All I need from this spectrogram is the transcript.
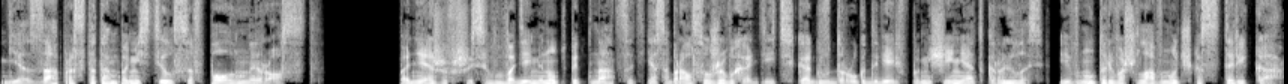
Я запросто там поместился в полный рост. Понежившись в воде минут пятнадцать, я собрался уже выходить, как вдруг дверь в помещение открылась, и внутрь вошла внучка старика.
